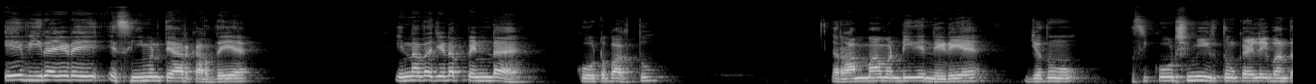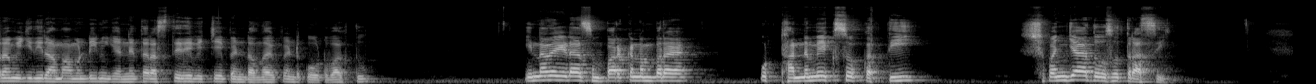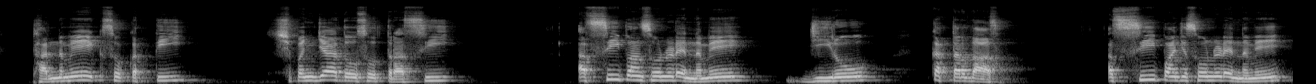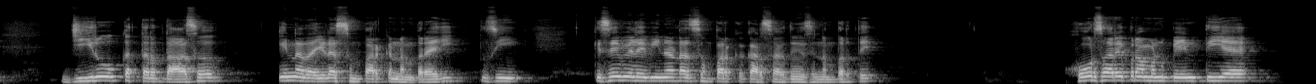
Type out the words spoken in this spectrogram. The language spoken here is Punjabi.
ਇਹ ਵੀਰ ਹੈ ਜਿਹੜੇ ਇਹ ਸੀਮਨ ਤਿਆਰ ਕਰਦੇ ਆ ਇਹਨਾਂ ਦਾ ਜਿਹੜਾ ਪਿੰਡ ਹੈ ਕੋਟ ਬਖਤੂ ਰਾਮਾ ਮੰਡੀ ਦੇ ਨੇੜੇ ਹੈ, ਜਦੋਂ ਅਸੀਂ ਕੋਟ ਸ਼ਮੀਰ ਤੋਂ ਕੈਲੇ ਬਾਂਦਰਾ ਜੀ ਦੀ ਰਾਮਾ ਮੰਡੀ ਨੂੰ ਜਾਂਦੇ ਤਾਂ ਰਸਤੇ ਦੇ ਵਿੱਚ ਇਹ ਪਿੰਡ ਆਉਂਦਾ ਪਿੰਡ ਕੋਟ ਬਖਤੂ ਇਹਨਾਂ ਦਾ ਜਿਹੜਾ ਸੰਪਰਕ ਨੰਬਰ ਹੈ, ਉਹ 98131 56283 98131 56283 80599 ਜ਼ੀਰੋ 7110 80599 ਜ਼ੀਰੋ 7110 ਇਹਨਾਂ ਦਾ ਜਿਹੜਾ ਸੰਪਰਕ ਨੰਬਰ ਹੈ ਜੀ, ਤੁਸੀਂ ਕਿਸੇ ਵੇਲੇ ਵੀ ਇਹਨਾਂ ਨਾਲ ਸੰਪਰਕ ਕਰ ਸਕਦੇ ਹੋ ਇਸ ਨੰਬਰ ਤੇ। ਹੋਰ ਸਾਰੇ ਭਰਾਵਾਂ ਨੂੰ ਬੇਨਤੀ ਹੈ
